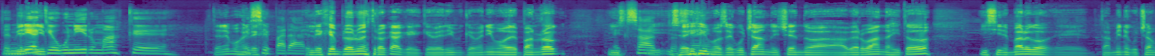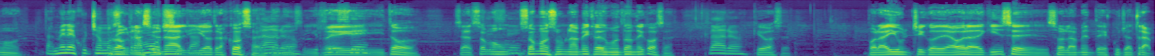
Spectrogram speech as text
tendría y- que unir más que, Tenemos que el, separar. el ejemplo nuestro acá, que, que venimos de pan rock y, Exacto, y seguimos escuchando y yendo a, a ver bandas y todo. Y sin embargo, eh, también escuchamos También escuchamos rock otra nacional música. y otras cosas, Claro. Y reggae sí. y todo. O sea, somos, un- somos una mezcla de un montón de cosas. Claro. ¿Qué va a hacer? Por ahí un chico de ahora de 15 solamente escucha trap.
